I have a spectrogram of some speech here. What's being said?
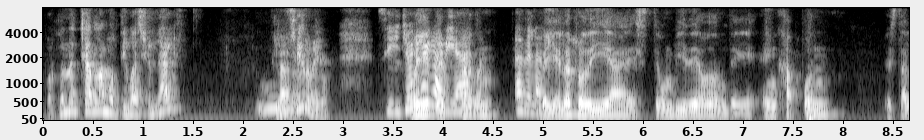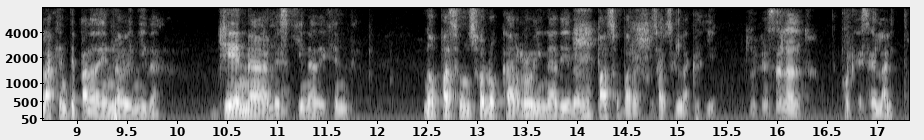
Porque una charla motivacional Claro, sirve. claro. Sí, yo Oye, llegaría. perdón, Adelante. veía el otro día este, un video donde en Japón está la gente parada en la avenida, llena a la esquina de gente. No pasa un solo carro y nadie da un paso para cruzarse la calle, Porque está el alto. porque es el alto.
